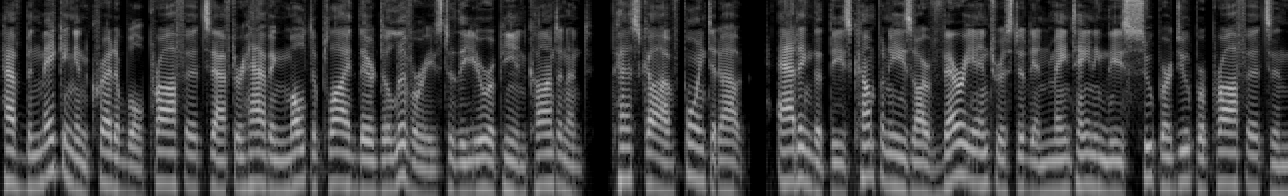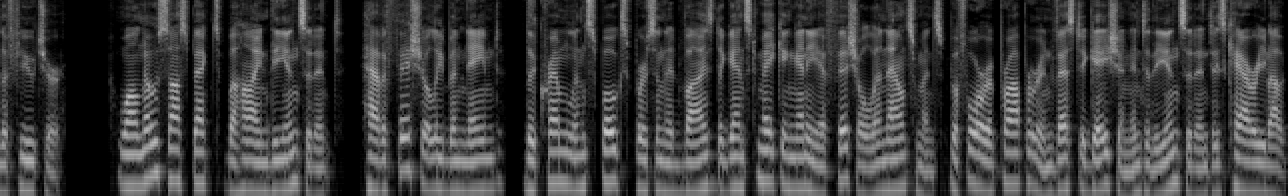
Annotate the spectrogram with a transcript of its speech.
have been making incredible profits after having multiplied their deliveries to the European continent, Peskov pointed out, adding that these companies are very interested in maintaining these super-duper profits in the future. While no suspects behind the incident have officially been named, the Kremlin spokesperson advised against making any official announcements before a proper investigation into the incident is carried out.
